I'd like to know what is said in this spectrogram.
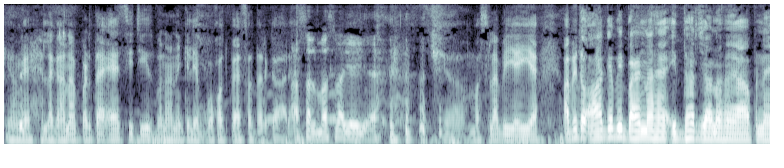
क्योंकि लगाना पड़ता है। ऐसी चीज़ बनाने के लिए बहुत पैसा दरकार है। असल मसला यही है। अच्छा मसला भी यही है। अभी तो आगे भी बढ़ना है इधर जाना है आपने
